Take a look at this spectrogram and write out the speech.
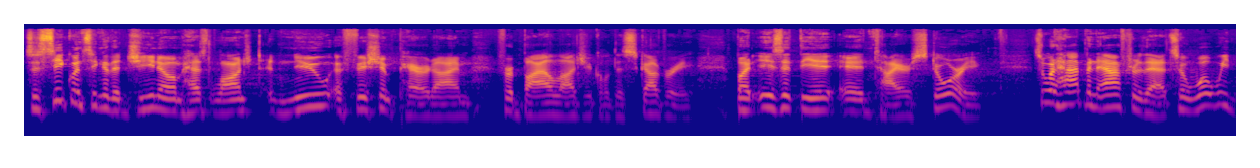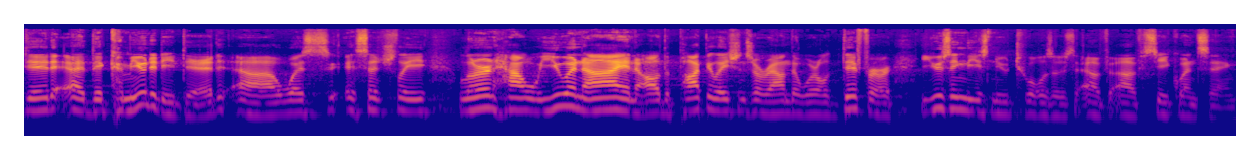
So, sequencing of the genome has launched a new efficient paradigm for biological discovery. But is it the entire story? So, what happened after that? So, what we did, uh, the community did, uh, was essentially learn how you and I and all the populations around the world differ using these new tools of, of, of, sequencing.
